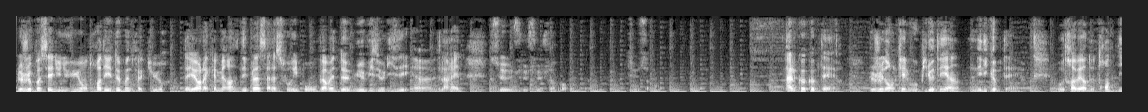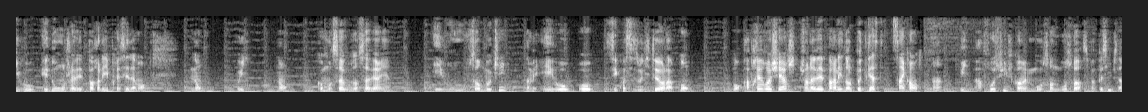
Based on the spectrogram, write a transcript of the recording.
Le jeu possède une vue en 3D de bonne facture, d'ailleurs la caméra se déplace à la souris pour vous permettre de mieux visualiser l'arène, c'est sympa. Alcocopter, le jeu dans lequel vous pilotez un hélicoptère, au travers de 30 niveaux et dont j'avais parlé précédemment. Non? Oui? Non? Comment ça vous en savez rien? Et vous vous en moquez Non mais eh oh oh, c'est quoi ces auditeurs là Bon, Bon, après recherche, j'en avais parlé dans le podcast 50, hein Oui, bah faut suivre quand même, bon sang de bonsoir, c'est pas possible ça.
